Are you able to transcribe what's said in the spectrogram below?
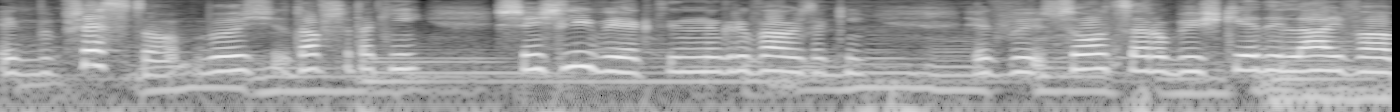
jakby przez to byłeś zawsze taki szczęśliwy, jak ty nagrywałeś taki jakby shortsa robiłeś kiedy, live'a,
